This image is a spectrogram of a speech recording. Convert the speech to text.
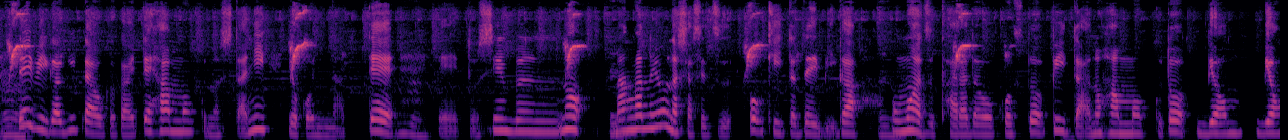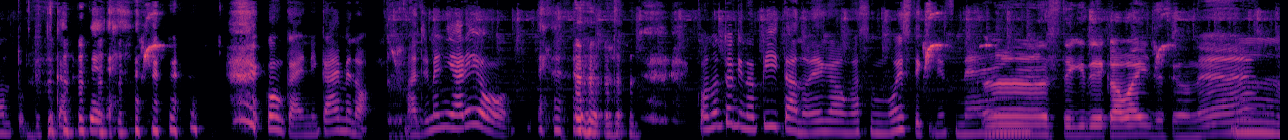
うんデイビーがギターを抱えてハンモックの下に横になって、えー、と新聞の漫画のような社説を聞いたデイビーがうん思わず体を起こすとピーターのハンモックとビョンビョンとぶつかって今回2回目の「真面目にやれよ! 」この時のピーターの笑顔がすごい素敵ですね。うん、素敵で可愛いですよね。うんう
